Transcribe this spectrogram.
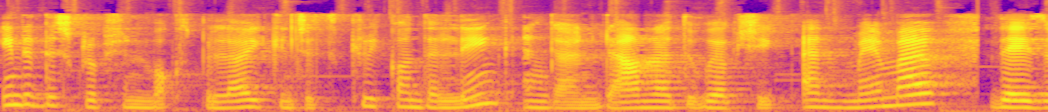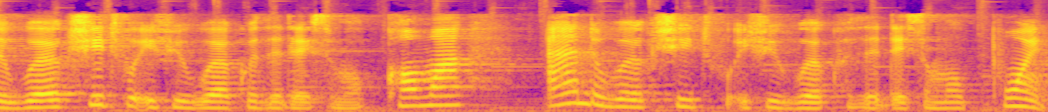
in the description box below. You can just click on the link and go and download the worksheet and memo. There's a worksheet for if you work with a decimal comma and a worksheet for if you work with a decimal point.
